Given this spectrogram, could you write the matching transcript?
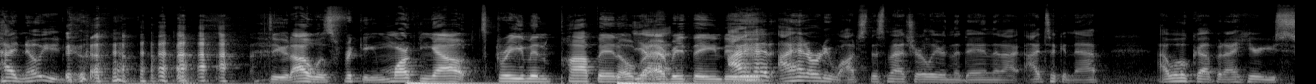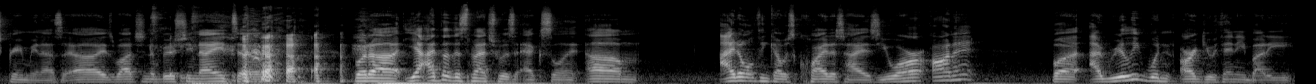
I know you do. Dude, I was freaking marking out, screaming, popping over Yeah. everything, dude. I had I had already watched this match earlier in the day, and then I, I took a nap. I woke up and I hear you screaming. I was like, "Oh, he's watching Ibushi Naito." but uh, yeah, I thought this match was excellent. Um, I don't think I was quite as high as you are on it, but I really wouldn't argue with anybody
